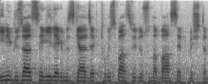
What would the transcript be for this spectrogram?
Yeni güzel serilerimiz gelecek. Turist Bus videosunda bahsetmiştim.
